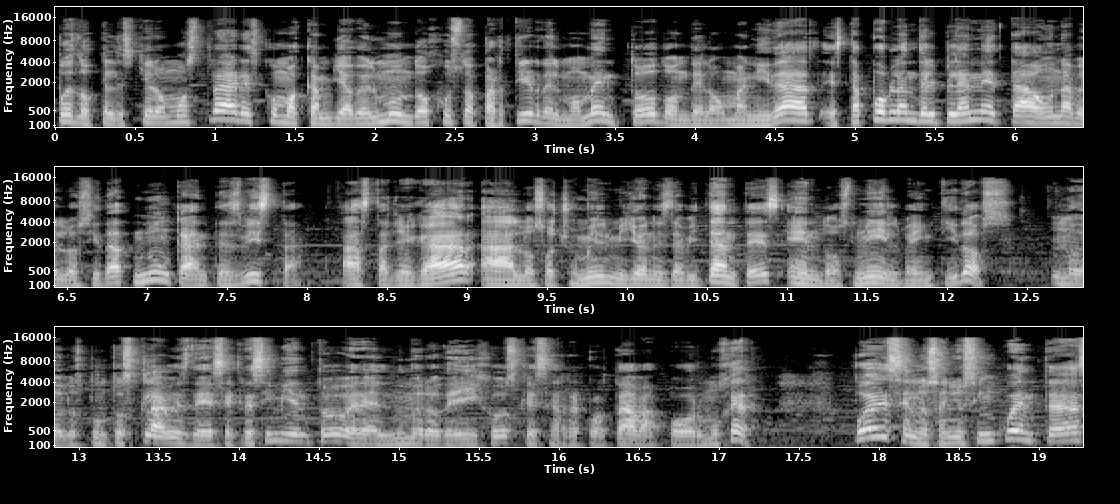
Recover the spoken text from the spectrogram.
pues lo que les quiero mostrar es cómo ha cambiado el mundo justo a partir del momento donde la humanidad está poblando el planeta a una velocidad nunca antes vista, hasta llegar a los 8 mil millones de habitantes en 2022. Uno de los puntos claves de ese crecimiento era el número de hijos que se reportaba por mujer, pues en los años 50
